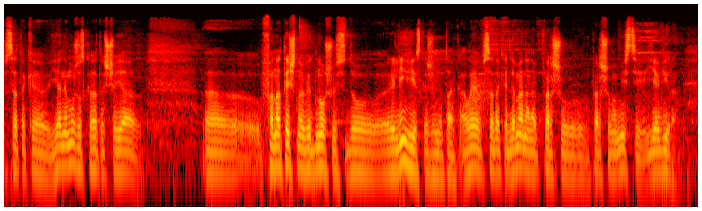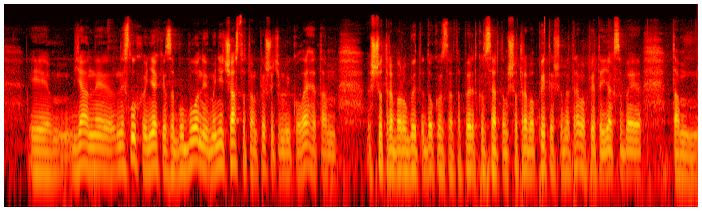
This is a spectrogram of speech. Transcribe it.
все-таки, я не можу сказати, що я фанатично відношусь до релігії, скажімо так, але все-таки для мене на першу, першому місці є віра. І я не, не слухаю ніяких забобонів. Мені часто там пишуть і мої колеги, там, що треба робити до концерту, перед концертом, що треба пити, що не треба пити, як себе там,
